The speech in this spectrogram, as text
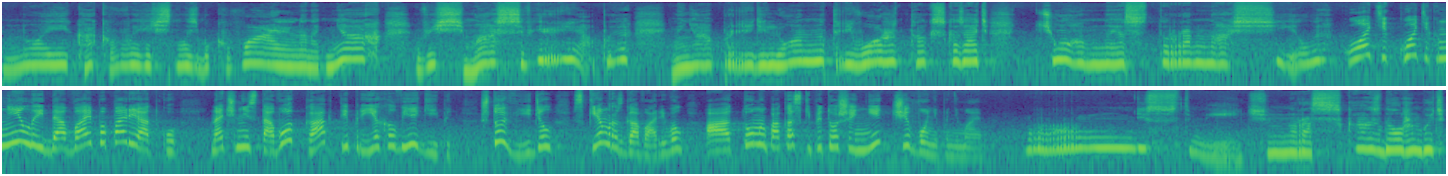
но и, как выяснилось буквально на днях, весьма свирепые. Меня определенно тревожит, так сказать, темная сторона силы. Котик, котик, милый, давай по порядку. Начни с того, как ты приехал в Египет Что видел, с кем разговаривал А то мы пока с Кипитошей ничего не понимаем Действительно, рассказ должен быть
